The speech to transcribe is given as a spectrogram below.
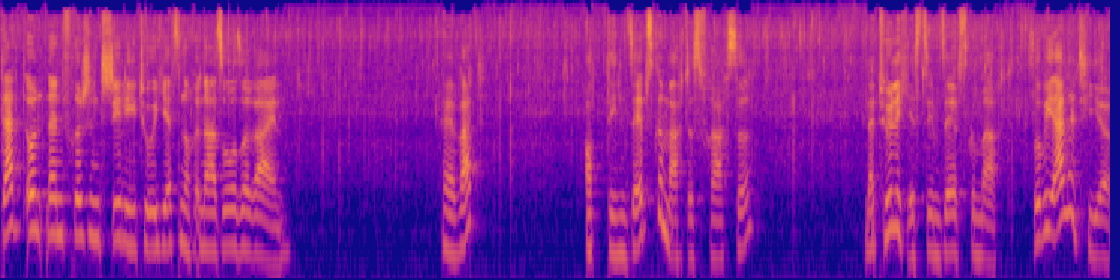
Das und nen frischen Chili tue ich jetzt noch in der Soße rein. Hä, wat? Ob den selbstgemacht ist, fragst du? Natürlich ist dem selbstgemacht, so wie alle Tier.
